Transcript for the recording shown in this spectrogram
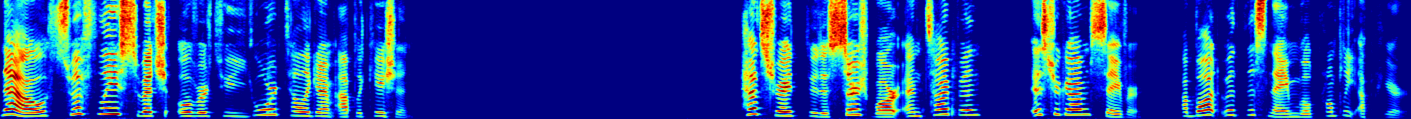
Now, swiftly switch over to your Telegram application. Head straight to the search bar and type in Instagram Saver. A bot with this name will promptly appear.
